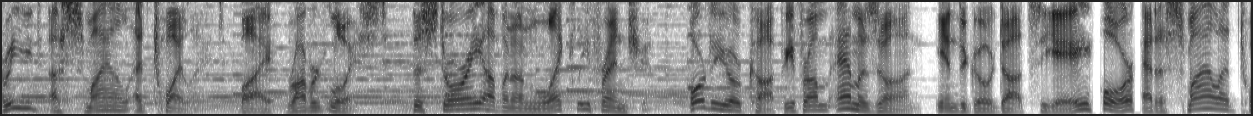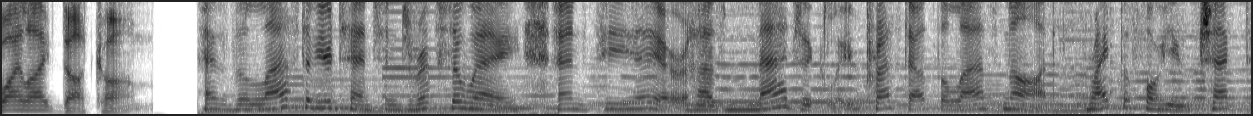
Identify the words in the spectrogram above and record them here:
Read A Smile at Twilight by Robert Loist, the story of an unlikely friendship. Order your copy from Amazon, indigo.ca, or at a smileattwilight.com. As the last of your tension drips away and Pierre has magically pressed out the last knot right before you checked,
